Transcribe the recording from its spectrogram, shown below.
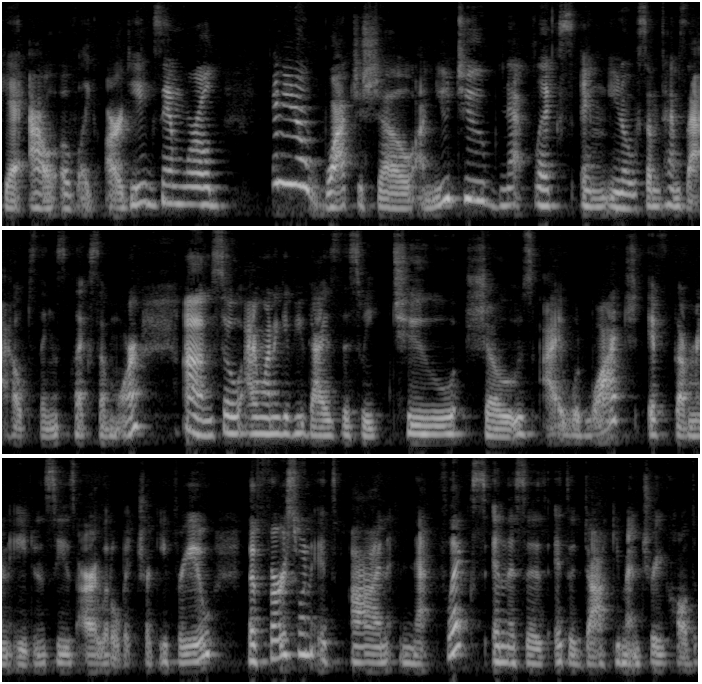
get out of like RD exam world and, you know, watch a show on YouTube, Netflix, and, you know, sometimes that helps things click some more. Um, so I want to give you guys this week two shows I would watch if government agencies are a little bit tricky for you. The first one it's on Netflix and this is it's a documentary called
